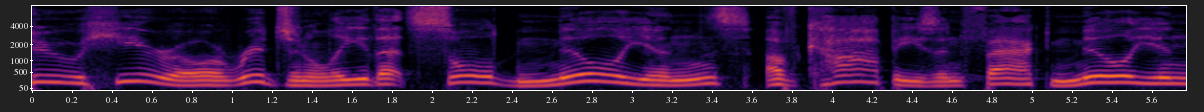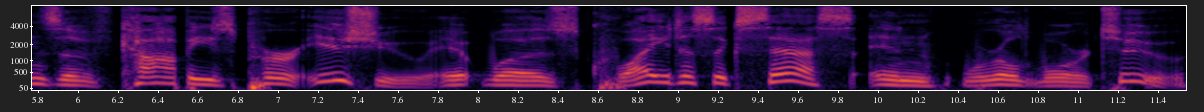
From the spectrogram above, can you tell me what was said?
II hero originally that sold millions of copies. In fact, millions of copies per issue. It was quite a success in World War II.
